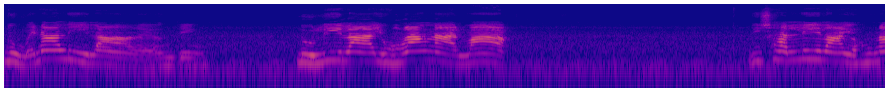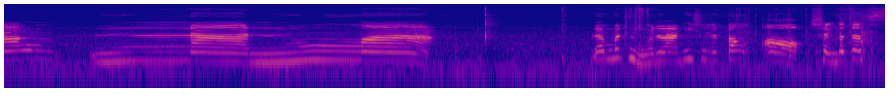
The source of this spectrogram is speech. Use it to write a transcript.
หนูไม่น่าลีลาเลยจริงๆหนูลีลาอยู่ข้างล่างนานมาก ดิฉันลีลาอยู่ข้างล่างนานมาก แล้วมาถึงเวลาที่ฉันจะต้องออก ฉันก็จะส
